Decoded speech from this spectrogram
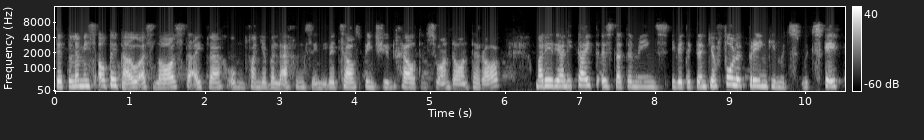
Dit wil 'n mens altyd hou as laaste uitweg om van jou beleggings en jy weet selfs pensioengeld en so aan daan te raak. Maar die realiteit is dat 'n mens, jy weet ek dink jou volle prentjie moet moet skep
